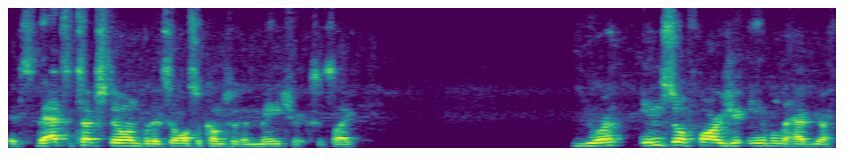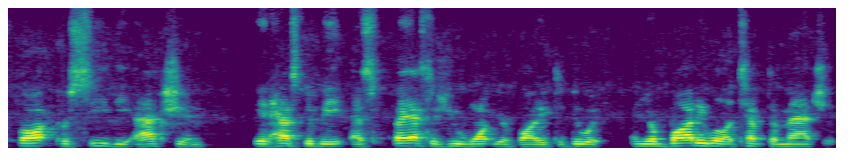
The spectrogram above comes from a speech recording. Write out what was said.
it's that's a touchstone, but it also comes from the matrix. It's like you're insofar as you're able to have your thought precede the action, it has to be as fast as you want your body to do it, and your body will attempt to match it.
